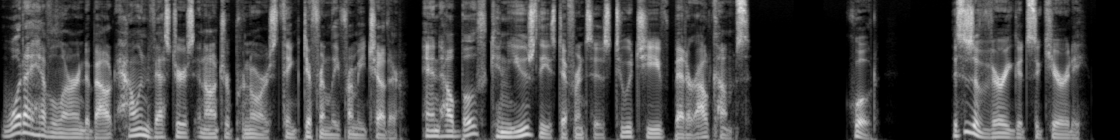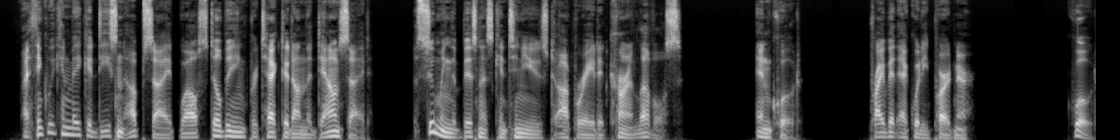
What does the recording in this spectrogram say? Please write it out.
What I have learned about how investors and entrepreneurs think differently from each other, and how both can use these differences to achieve better outcomes. Quote, This is a very good security. I think we can make a decent upside while still being protected on the downside, assuming the business continues to operate at current levels. End quote. Private equity partner. Quote,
